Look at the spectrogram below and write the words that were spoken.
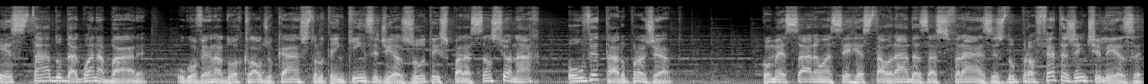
Estado da Guanabara. O governador Cláudio Castro tem 15 dias úteis para sancionar ou vetar o projeto. Começaram a ser restauradas as frases do Profeta Gentileza,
